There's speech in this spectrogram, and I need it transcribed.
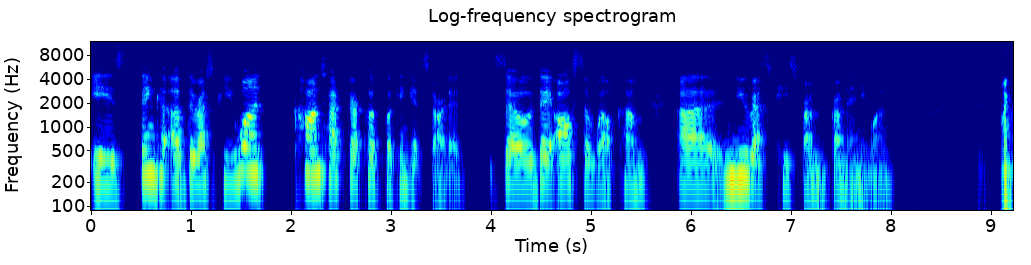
is think of the recipe you want, contact Fair Cookbook and get started. So they also welcome uh, new recipes from, from anyone. I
